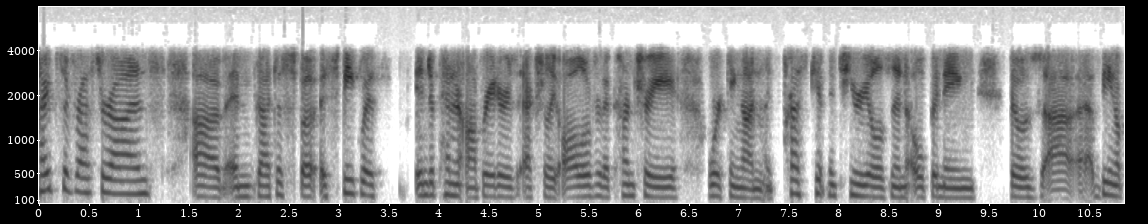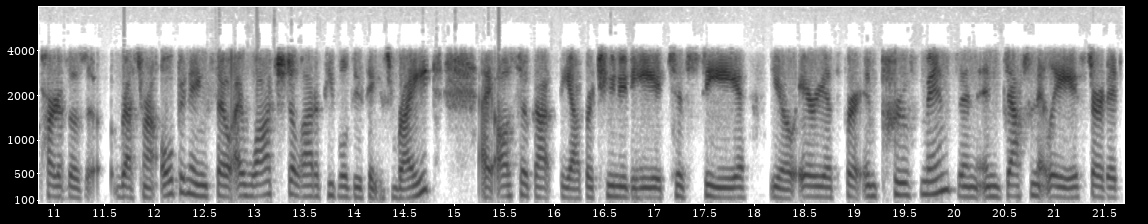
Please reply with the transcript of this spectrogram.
types of restaurants um, and got to sp- speak with independent operators actually all over the country working on like press kit materials and opening those uh, being a part of those restaurant openings. So i watched a lot of people do things right. I also got the opportunity to see you know areas for improvements and, and definitely started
